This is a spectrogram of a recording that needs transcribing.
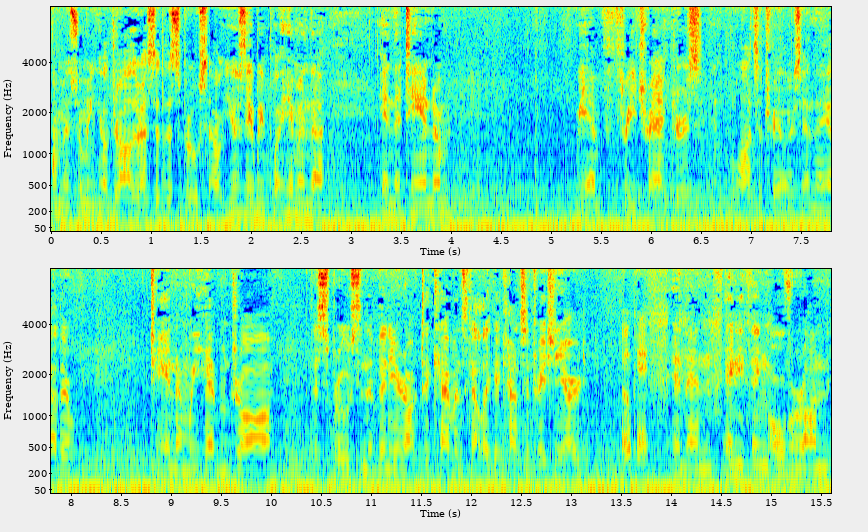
I'm assuming he'll draw the rest of the spruce out. Usually we put him in the in the tandem. We have three tractors and lots of trailers, and the other tandem we have him draw the spruce and the veneer out to Kevin's got like a concentration yard. Okay. And then anything overrun,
